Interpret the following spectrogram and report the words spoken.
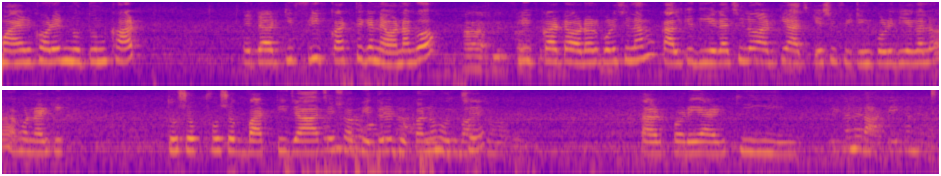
মায়ের ঘরের নতুন খাট এটা আর কি ফ্লিপকার্ট থেকে নেওয়া না গো? হ্যাঁ ফ্লিপকার্টে অর্ডার করেছিলাম কালকে দিয়ে গেছিল আর কি আজকে এসে ফিটিং করে দিয়ে গেল এখন আর কি তোষক ফোষক বাড়তি যা আছে সব ভেতরে ঢোকানো হচ্ছে। তারপরে আর কি এখানে রাখ এখানে রাখ।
